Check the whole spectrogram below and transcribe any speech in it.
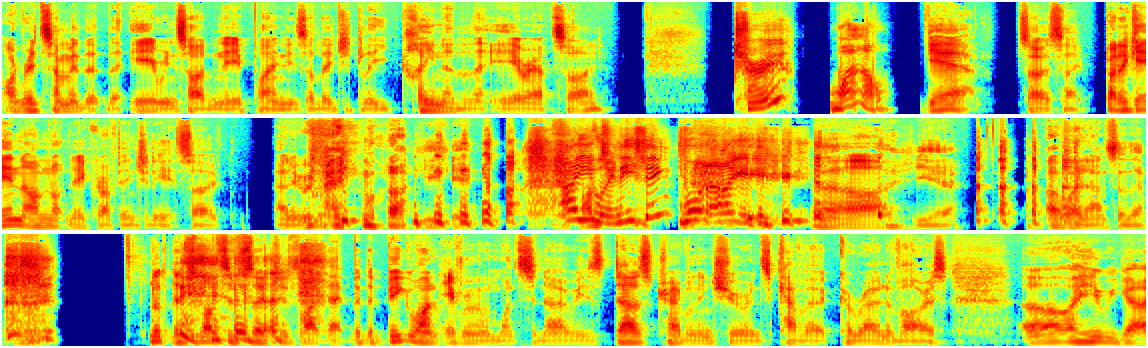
I read somewhere that the air inside an airplane is allegedly cleaner than the air outside. True. Wow. Yeah. So I say, but again, I'm not an aircraft engineer, so repeating what I hear. are you I'm, anything? What are you? Ah, uh, yeah. I won't answer that one. Look, there's lots of searches like that, but the big one everyone wants to know is Does travel insurance cover coronavirus? Oh, here we go.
